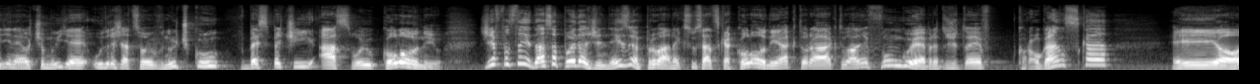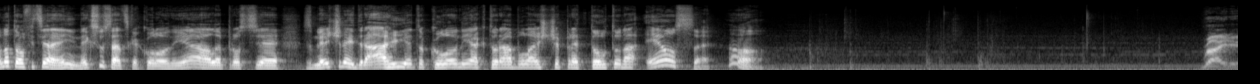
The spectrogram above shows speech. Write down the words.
jediné o čomu ide je udržať svoju vnúčku v bezpečí a svoju kolóniu. Že v podstate dá sa povedať, že nie sme prvá nexusácká kolónia, ktorá aktuálne funguje, pretože to je Kroganská? Jo, ono to oficiálne nie je Nexusácka kolónia, ale proste z mliečnej dráhy je to kolónia, ktorá bola ešte pred touto na Eose. Oh. Ryder,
